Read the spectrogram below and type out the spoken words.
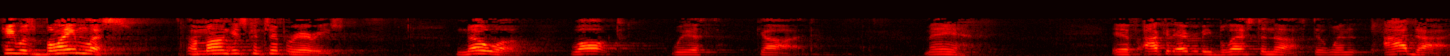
He was blameless among his contemporaries. Noah walked with God. Man, if I could ever be blessed enough that when I die,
